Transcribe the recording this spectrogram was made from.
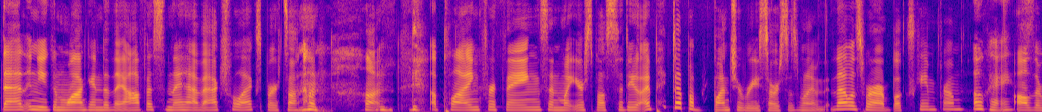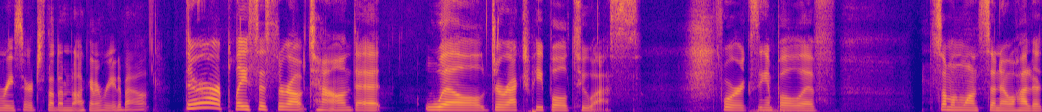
That and you can walk into the office and they have actual experts on on, on applying for things and what you're supposed to do. I picked up a bunch of resources when I that was where our books came from. Okay. All the research that I'm not going to read about. There are places throughout town that will direct people to us. For example, if someone wants to know how to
